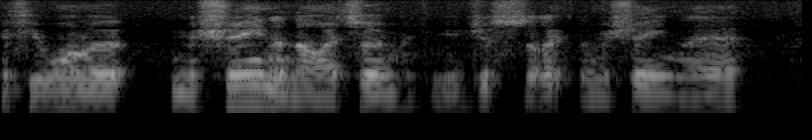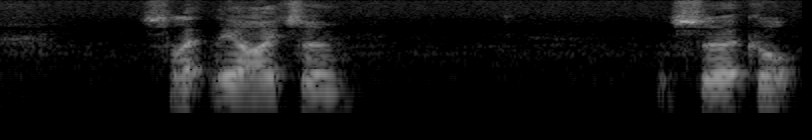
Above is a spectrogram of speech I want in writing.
if you want to machine an item you just select the machine there. Select the item the circle.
